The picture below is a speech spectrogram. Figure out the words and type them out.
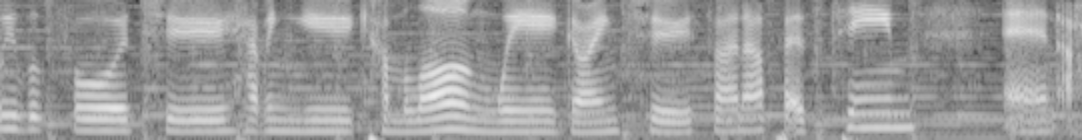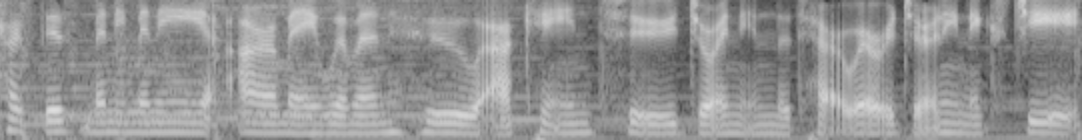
we look forward to having you come along. We're going to sign up as a team and I hope there's many, many RMA women who are keen to join in the Tarawera journey next year.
